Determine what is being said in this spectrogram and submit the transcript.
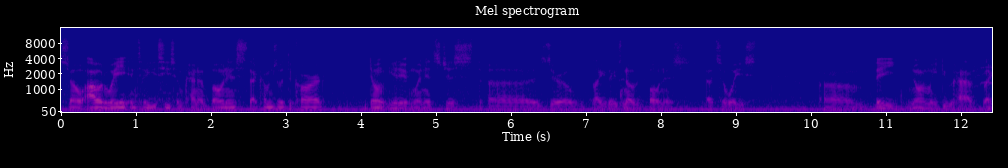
So I would wait until you see some kind of bonus that comes with the card. Don't get it when it's just uh, zero, like there's no bonus. That's a waste. Um, they normally do have like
